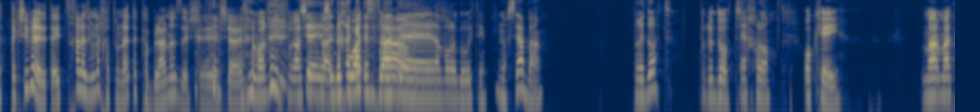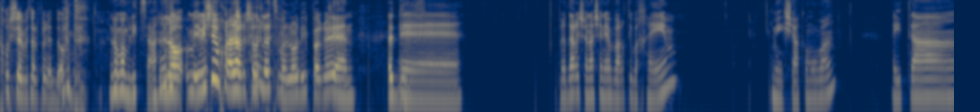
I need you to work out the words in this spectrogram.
את, תקשיבי, את היית צריכה להזמין לחתונה את הקבלן הזה, שאמר אפרת את שדחק הנבואת את אפרת זעם. אה, לעבור לגור איתי. נושא הבא, פרדות, פרדות, איך לא? אוקיי. מה מה את חושבת על פרדות? לא ממליצה. לא, מי שיכולה להרשות לעצמה לא להיפרד, כן. עדיף. אה, פרידה ראשונה שאני עברתי בחיים, מאישה כמובן, הייתה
